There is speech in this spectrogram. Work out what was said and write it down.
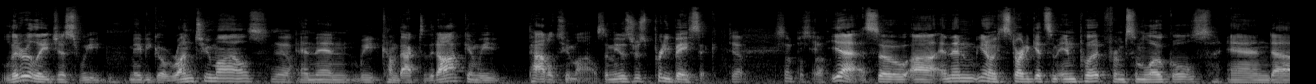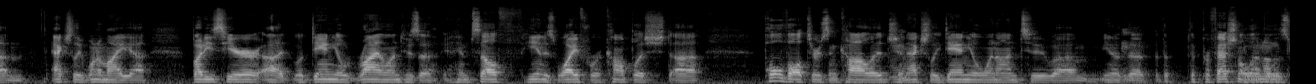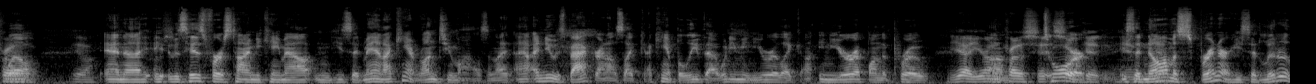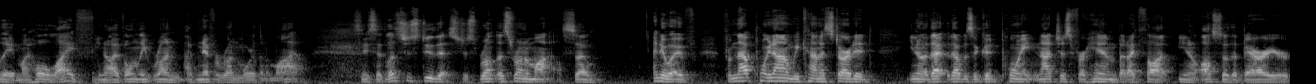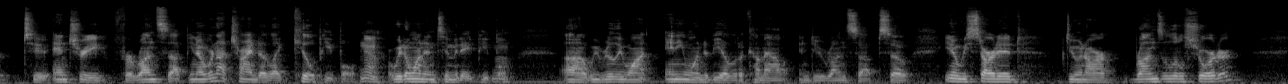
Literally, just we'd maybe go run two miles, Yeah. and then we'd come back to the dock and we'd paddle two miles. I mean, it was just pretty basic. Yep. Simple stuff. Yeah. So uh, and then you know started to get some input from some locals, and um, actually one of my uh, buddies here. Uh, well, Daniel Ryland, who's a himself, he and his wife were accomplished uh, pole vaulters in college, and actually Daniel went on to um, you know the the, the professional level the as pro- well. Yeah. And uh, it was his first time he came out, and he said, "Man, I can't run two miles." And I, I knew his background. I was like, "I can't believe that. What do you mean you were like in Europe on the pro Yeah, you're on um, the pro tour?" circuit. He said, "No, yeah. I'm a sprinter." He said, "Literally, my whole life, you know, I've only run. I've never run more than a mile." So he said, "Let's just do this. Just run. Let's run a mile." So anyway, from that point on, we kind of started. You know that that was a good point, not just for him, but I thought you know also the barrier to entry for Run Sup. You know, we're not trying to like kill people, No. or we don't want to intimidate people. Uh, we really want anyone to be able to come out and do Run Sup. So you know, we started doing our runs a little shorter,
